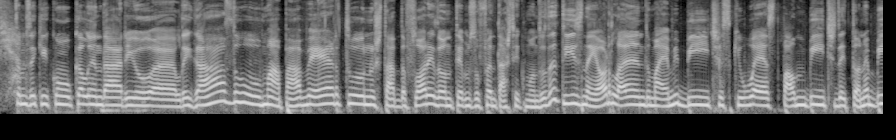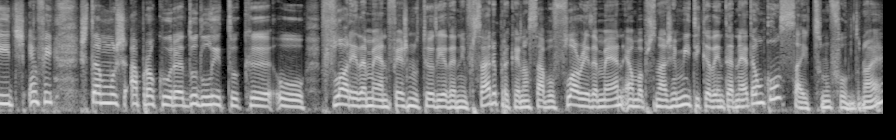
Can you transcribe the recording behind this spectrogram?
Estamos aqui com o calendário ah, ligado, o mapa aberto no estado da Flórida, onde temos o fantástico mundo da Disney, Orlando, Miami Beach, Ski West, Palm Beach, Daytona Beach, enfim, estamos à procura do delito que o Florida Man fez no teu dia de aniversário. Para quem não sabe, o Florida Man é uma personagem mítica da internet, é um conceito, no fundo, não é?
